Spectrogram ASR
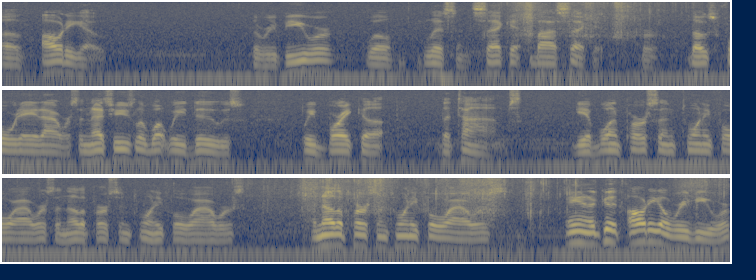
of audio, the reviewer will listen second by second for those 48 hours. And that's usually what we do is we break up the times. Give one person 24 hours, another person 24 hours, another person 24 hours. And a good audio reviewer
